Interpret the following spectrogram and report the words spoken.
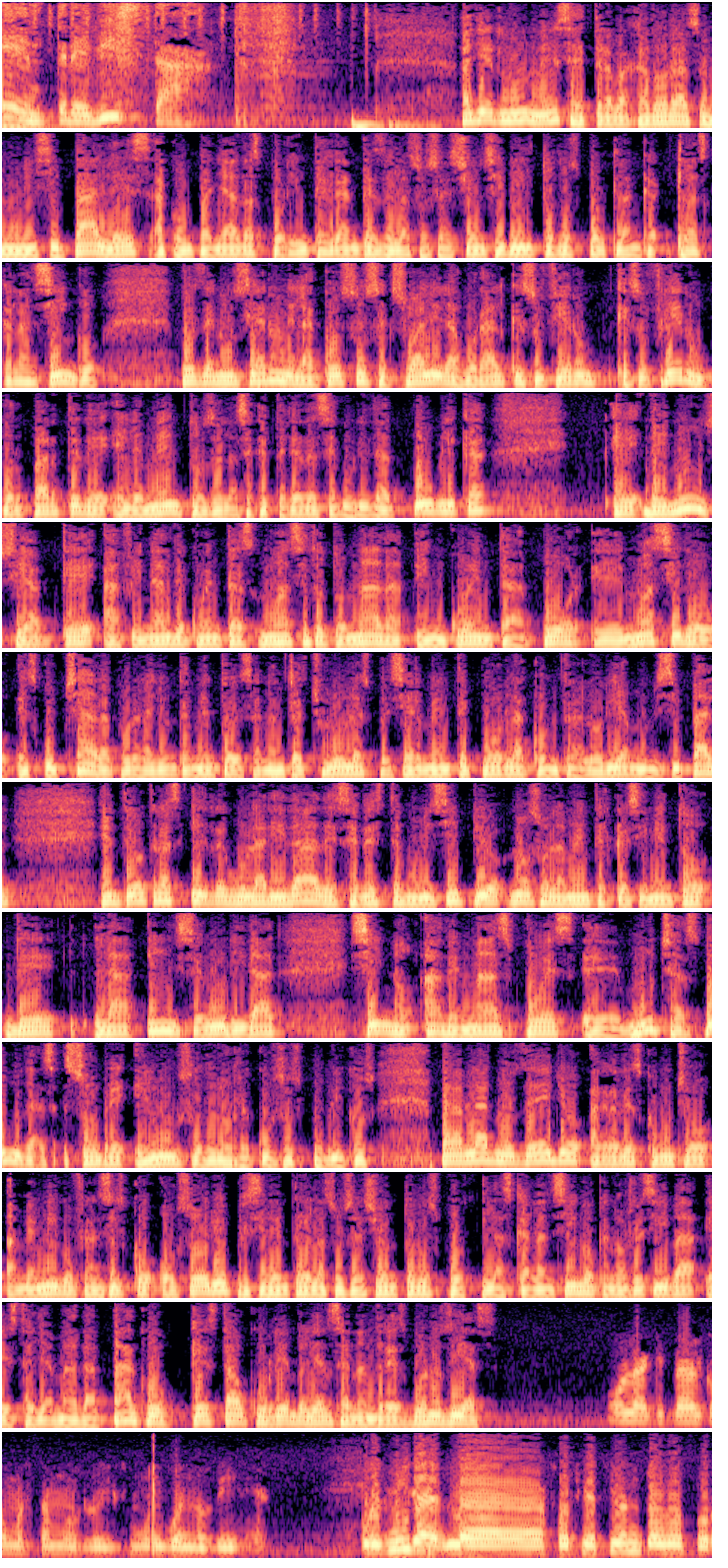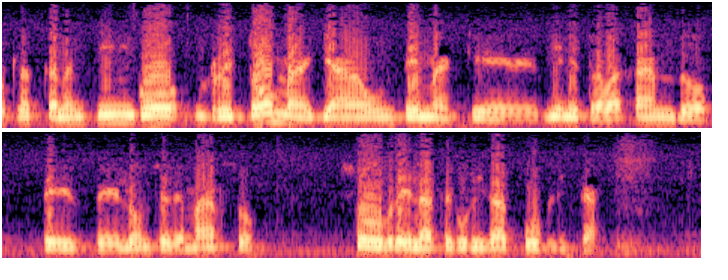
Entrevista. Ayer lunes, eh, trabajadoras municipales, acompañadas por integrantes de la Asociación Civil Todos por Tlaxcalancingo, pues denunciaron el acoso sexual y laboral que sufrieron, que sufrieron por parte de elementos de la Secretaría de Seguridad Pública eh, denuncia que a final de cuentas no ha sido tomada en cuenta por, eh, no ha sido escuchada por el Ayuntamiento de San Andrés Cholula, especialmente por la Contraloría Municipal, entre otras irregularidades en este municipio, no solamente el crecimiento de la inseguridad, sino además, pues, eh, muchas dudas sobre el uso de los recursos públicos. Para hablarnos de ello, agradezco mucho a mi amigo Francisco Osorio, presidente de la Asociación Todos por las Calancingo, que nos reciba esta llamada Paco, ¿qué está ocurriendo ya en San Andrés? Buenos días. Hola, ¿qué tal? ¿Cómo estamos, Luis? Muy buenos días. Pues mira, la asociación Todo por Tlaxcalancingo retoma ya un tema que viene trabajando desde el 11 de marzo sobre la seguridad pública,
